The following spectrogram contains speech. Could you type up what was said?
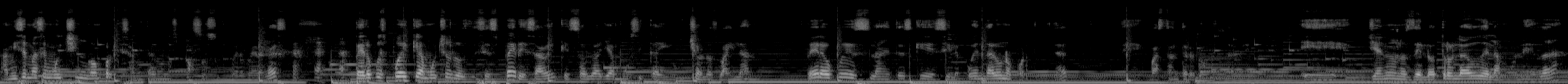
A mí se me hace muy chingón porque se aventan unos pasos súper vergas. Pero pues puede que a muchos los desespere, ¿saben? Que solo haya música y cholos bailando. Pero pues la neta es que si le pueden dar una oportunidad, eh, bastante recomendable. Eh, yéndonos del otro lado de la moneda,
